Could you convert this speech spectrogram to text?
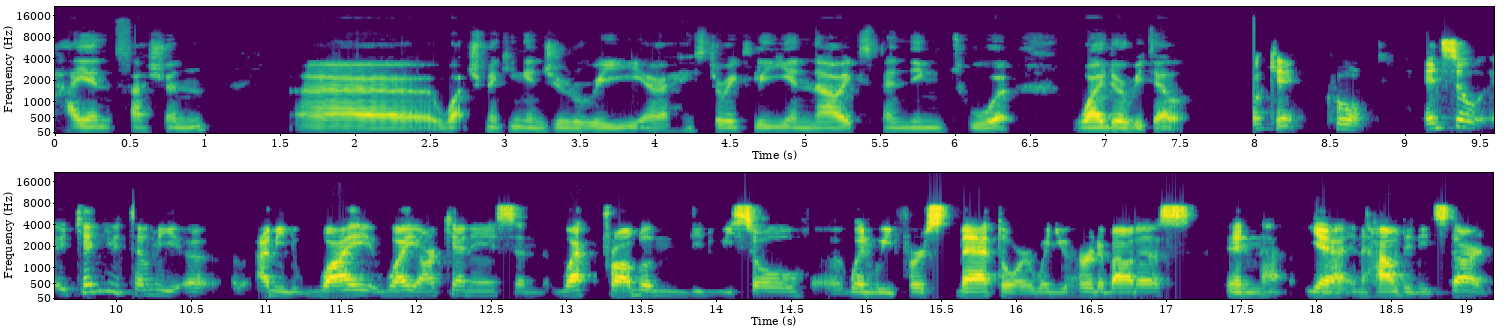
high end fashion, uh, watchmaking and jewelry historically, and now expanding to wider retail. Okay, cool. And so, can you tell me? I mean, why why Arcanys, and what problem did we solve when we first met, or when you heard about us? And yeah, and how did it start?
